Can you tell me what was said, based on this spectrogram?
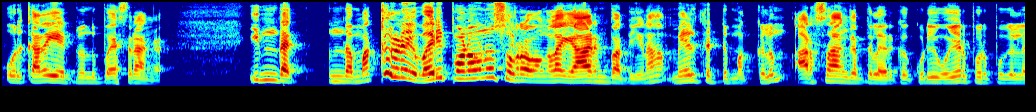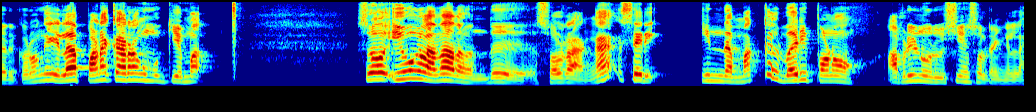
ஒரு கதையை எடுத்து வந்து பேசுகிறாங்க இந்த இந்த மக்களுடைய வரிப்பணம்னு சொல்கிறவங்களாம் யாருன்னு பார்த்தீங்கன்னா மேல்தட்டு மக்களும் அரசாங்கத்தில் இருக்கக்கூடிய உயர் பொறுப்புகளில் இருக்கிறவங்க இல்லை பணக்காரவங்க முக்கியமாக ஸோ இவங்களாம் தான் அதை வந்து சொல்கிறாங்க சரி இந்த மக்கள் வரி பணம் அப்படின்னு ஒரு விஷயம் சொல்கிறீங்கல்ல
